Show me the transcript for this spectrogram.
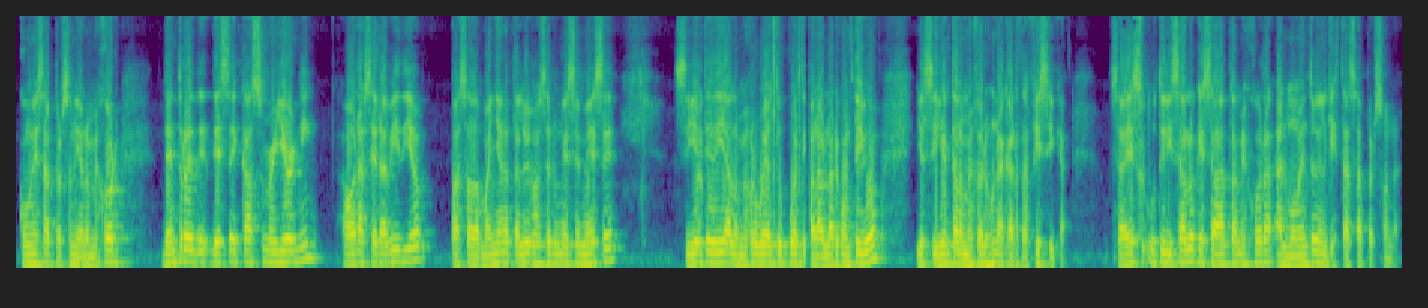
con esa persona y a lo mejor dentro de, de ese Customer Journey, ahora será vídeo, pasado mañana tal vez va a ser un SMS, Siguiente día a lo mejor voy a tu puerta para hablar contigo y el siguiente a lo mejor es una carta física. O sea, es utilizar lo que se adapta mejor al momento en el que está esa persona.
